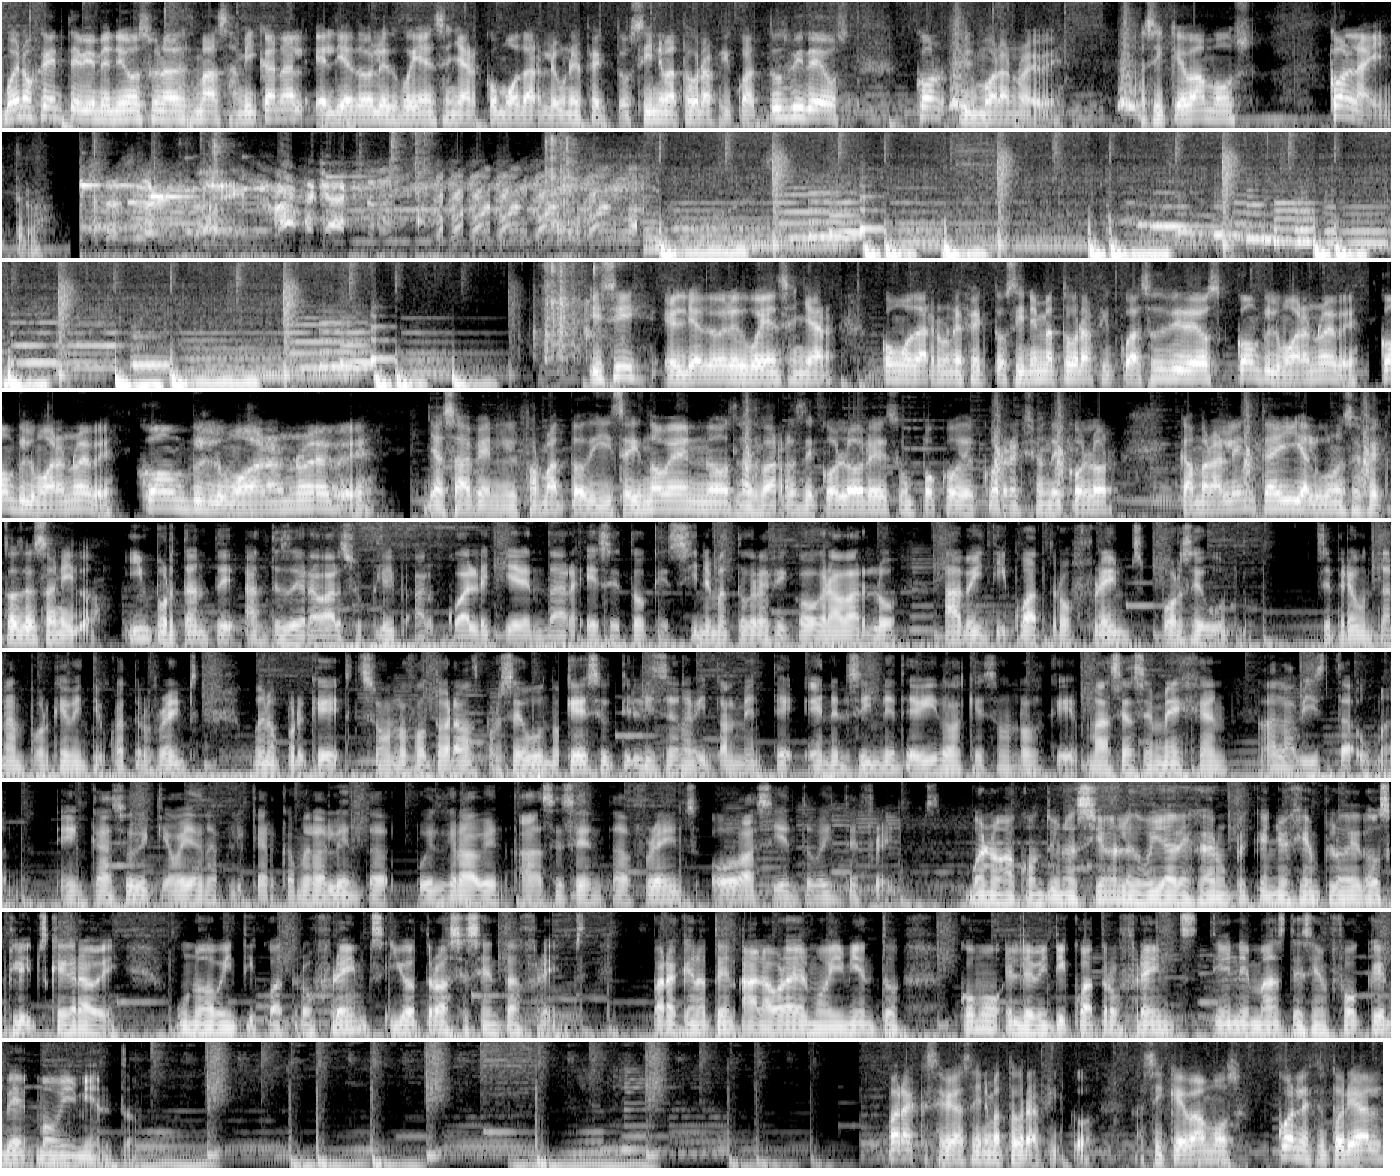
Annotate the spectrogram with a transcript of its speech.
Bueno gente, bienvenidos una vez más a mi canal. El día de hoy les voy a enseñar cómo darle un efecto cinematográfico a tus videos con Filmora 9. Así que vamos con la intro. Y sí, el día de hoy les voy a enseñar cómo darle un efecto cinematográfico a sus videos con Filmora 9, con Filmora 9, con Filmora 9. Ya saben, el formato 16 novenos, las barras de colores, un poco de corrección de color, cámara lenta y algunos efectos de sonido. Importante antes de grabar su clip al cual le quieren dar ese toque cinematográfico, grabarlo a 24 frames por segundo. Se preguntarán por qué 24 frames. Bueno, porque son los fotogramas por segundo que se utilizan habitualmente en el cine debido a que son los que más se asemejan a la vista humana. En caso de que vayan a aplicar cámara lenta, pues graben a 60 frames o a 120 frames. Bueno, a continuación les voy a dejar un pequeño ejemplo de dos clips que grabé, uno a 24 frames y otro a 60 frames para que noten a la hora del movimiento como el de 24 frames tiene más desenfoque de movimiento. Para que se vea cinematográfico. Así que vamos con el tutorial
